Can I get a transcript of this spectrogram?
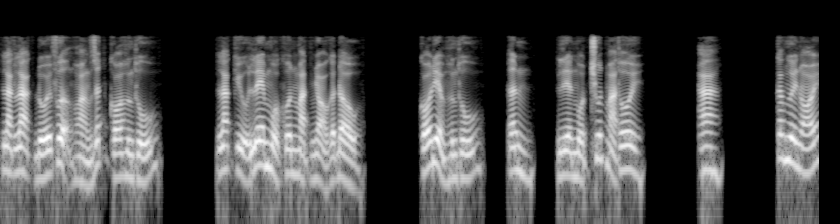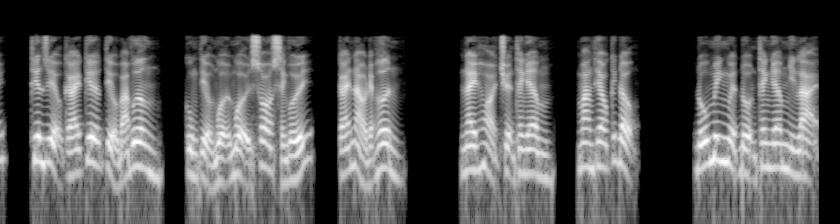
lạc lạc đối Phượng Hoàng rất có hứng thú. Lạc cửu lê một khuôn mặt nhỏ gật đầu. Có điểm hứng thú, ân, liền một chút mà thôi. A, các ngươi nói, thiên diệu cái kia tiểu bá vương, cùng tiểu muội muội so sánh với, cái nào đẹp hơn? Này hỏi chuyện thanh âm, mang theo kích động. Đỗ Minh Nguyệt độn thanh âm nhìn lại,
